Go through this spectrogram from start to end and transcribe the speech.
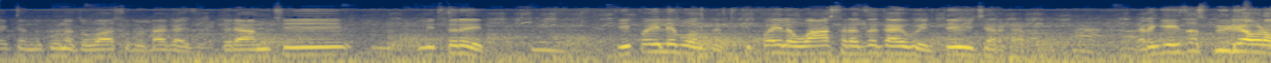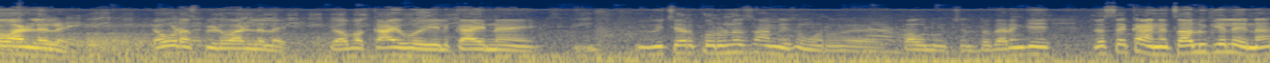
एखादं कुणाचं वासरू टाकायचं तर आमची मित्र आहेत. ती पहिले बोलतात की पहिलं वासराचं काय होईल ते विचार करा. हा. कारण की हिचा स्पीड एवढा वाढलेला आहे. एवढा स्पीड वाढलेला आहे की बाबा काय होईल काय नाही. विचार करूनच आम्ही समोर अं, पाऊल उचलतो. कारण की जसं खाणं चालू केलंय ना.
